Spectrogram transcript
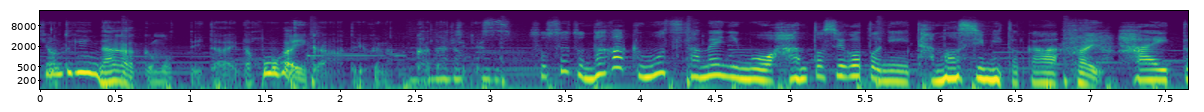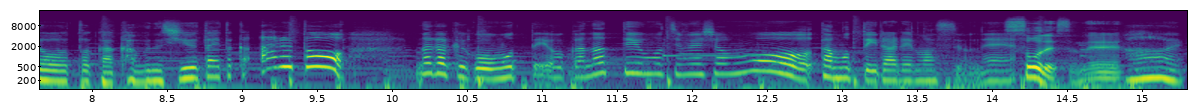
基本的に長く持っていただいた方がいいかなというふうな形です。そうすると長く持つためにも半年ごとに楽しみとかはい。配当とか株主優待とかあると長くこう持ってようかなっていうモチベーションも保っていられますよね。そうですね。はい、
